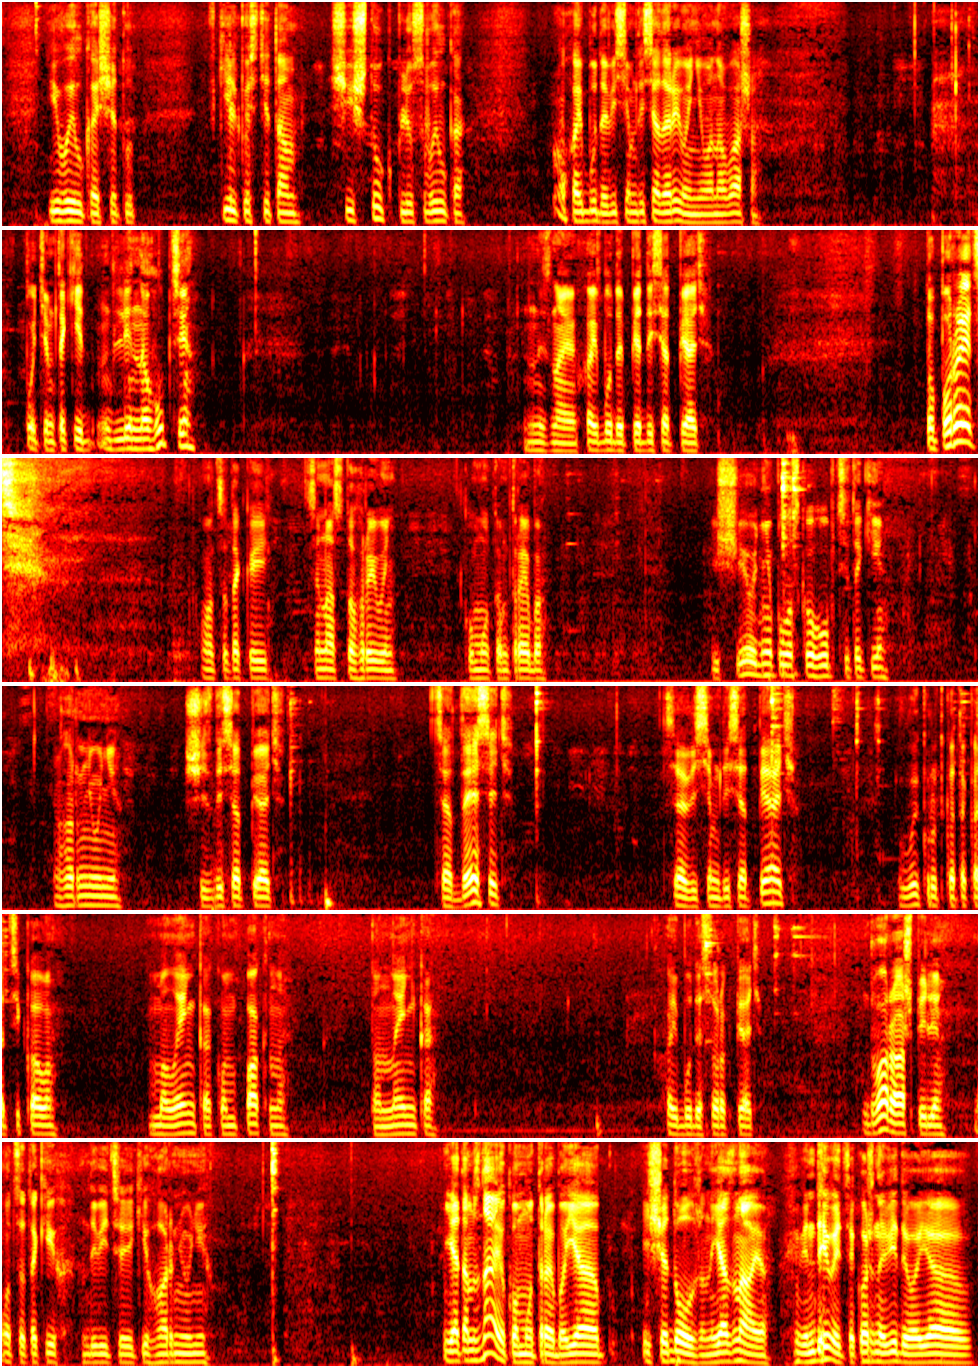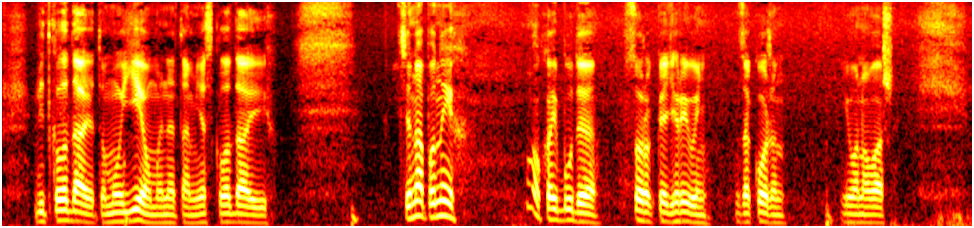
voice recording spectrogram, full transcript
І вилка ще тут. В кількості там 6 штук плюс вилка. Ну, хай буде 80 гривень і вона ваша. Потім такі длинногубці. Не знаю, хай буде 55. Топорець. Оце такий ціна 100 гривень. Кому там треба. І ще одні плоскогубці такі гарнюні. 65. Ця 10. Ця 85. Викрутка така цікава. Маленька, компактна, тоненька. Хай буде 45. Два рашпілі. Оце таких, дивіться, які гарнюні. Я там знаю, кому треба, я іще должен, я знаю. Він дивиться кожне відео, я відкладаю, тому є у мене там, я складаю їх. Ціна по них, ну, хай буде 45 гривень за кожен, і воно ваше.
